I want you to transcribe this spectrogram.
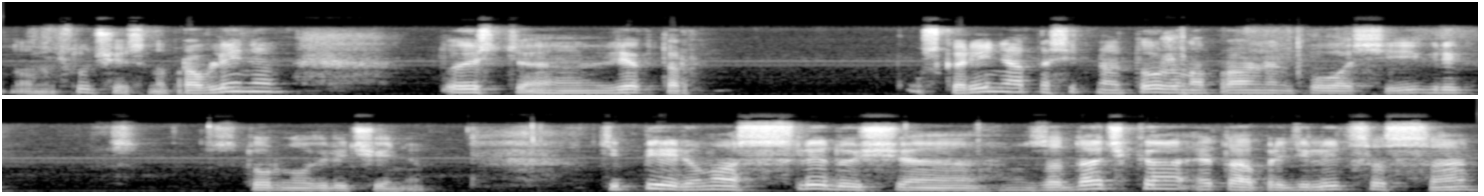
В данном случае с направлением. То есть э, вектор ускорения относительно тоже направлен по оси Y в сторону увеличения. Теперь у нас следующая задачка это определиться с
